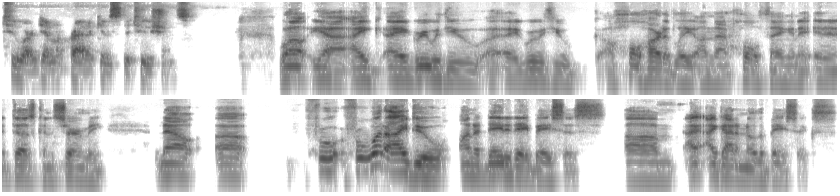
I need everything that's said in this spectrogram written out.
to our democratic institutions. Well, yeah, I I agree with you. I agree with you wholeheartedly on that whole thing, and it, and it does concern me. Now, uh, for for what I do on a day to day basis, um, I, I got to know the basics,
